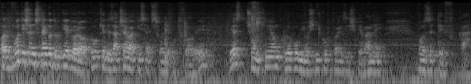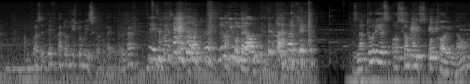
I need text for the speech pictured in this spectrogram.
Od 2002 roku, kiedy zaczęła pisać swoje utwory, jest członkinią klubu miłośników poezji śpiewanej Pozytywka. Pozytywka to gdzieś tu blisko chyba jest, prawda? To jest właśnie. Drugi mój dom. Z natury jest osobą spokojną,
